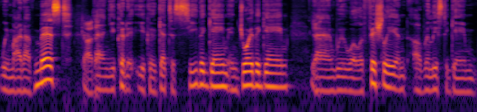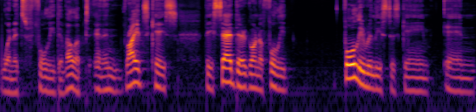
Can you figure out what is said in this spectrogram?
we might have missed. Got it. And you could you could get to see the game, enjoy the game, Yeah. and we will officially uh, release the game when it's fully developed. And in Riot's case, they said they're going to fully fully release this game in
